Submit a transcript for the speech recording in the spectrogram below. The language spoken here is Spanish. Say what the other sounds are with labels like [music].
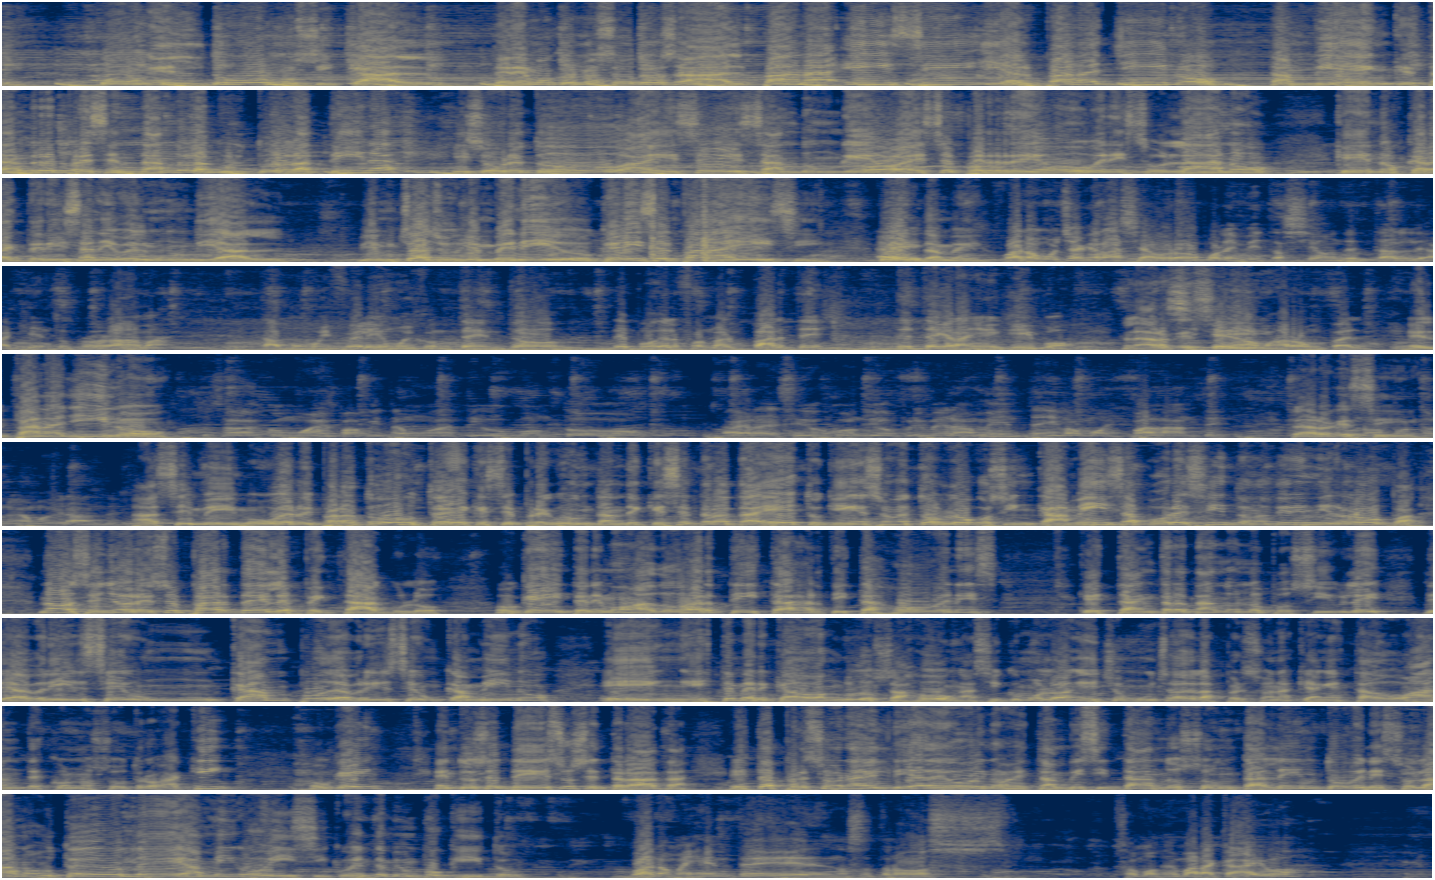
con el dúo musical. Tenemos con nosotros a Alpana Easy y Alpana Gino, también, que están representando la cultura latina y sobre todo a ese sandungueo, a ese perreo venezolano que nos caracteriza a nivel mundial. Bien, muchachos, bienvenidos. ¿Qué dice el pana Easy? Cuéntame. bueno, muchas gracias, bro, por la invitación de estar aquí en tu programa. Estamos muy felices, muy contentos de poder formar parte de este gran equipo. Claro que Así sí. que vamos a romper. El pana Gino. Tú sabes cómo es, papi, estamos activos con todo, agradecidos con Dios primeramente y vamos para adelante. Claro que es una sí. oportunidad muy grande. Así mismo. Bueno, y para todos ustedes que se preguntan de qué se trata esto, quiénes son estos locos sin camisa, pobrecitos, no tienen ni ropa. No, señor, eso es parte del espectáculo. ¿Ok? Tenemos a dos artistas, artistas jóvenes que están tratando en lo posible de abrirse un campo, de abrirse un camino en este mercado anglosajón, así como lo han hecho muchas de las personas que han estado antes con nosotros aquí. ¿Ok? Entonces de eso se trata. Estas personas el día de hoy nos están visitando, son talento venezolano. ¿Usted de dónde es, amigo Easy? Cuénteme un poquito. Bueno, mi gente, nosotros somos de Maracaibo.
